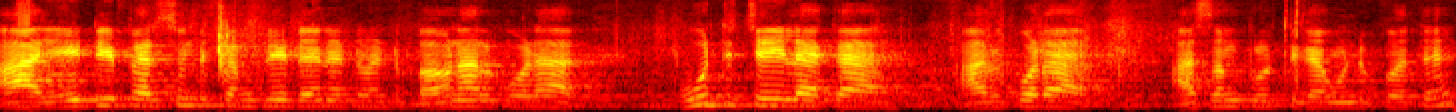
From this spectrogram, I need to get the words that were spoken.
ఆ ఎయిటీ పర్సెంట్ కంప్లీట్ అయినటువంటి భవనాలు కూడా పూర్తి చేయలేక అవి కూడా అసంపూర్తిగా ఉండిపోతే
